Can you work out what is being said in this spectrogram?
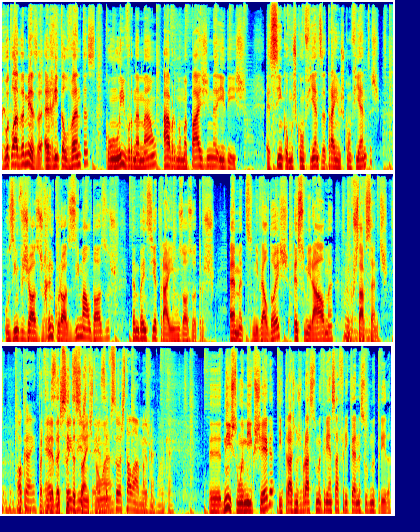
Do outro lado da mesa, a Rita levanta-se, com um livro na mão, abre numa página e diz: Assim como os confiantes atraem os confiantes, os invejosos, rancorosos e maldosos também se atraem uns aos outros. Ama-te, nível 2, assumir a alma, de Gustavo Santos. Ok. partilha essa das citações, existe, estão Essa lá? pessoa está lá mesmo. ok. Uh, nisto, um amigo chega e traz nos braços uma criança africana subnutrida.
